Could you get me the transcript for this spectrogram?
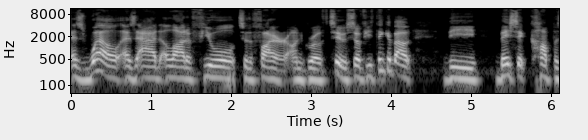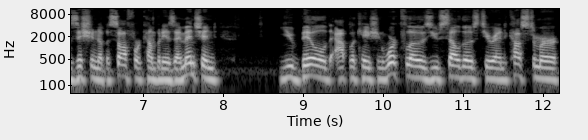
as well as add a lot of fuel to the fire on growth too. So if you think about the basic composition of a software company, as I mentioned, you build application workflows, you sell those to your end customer.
